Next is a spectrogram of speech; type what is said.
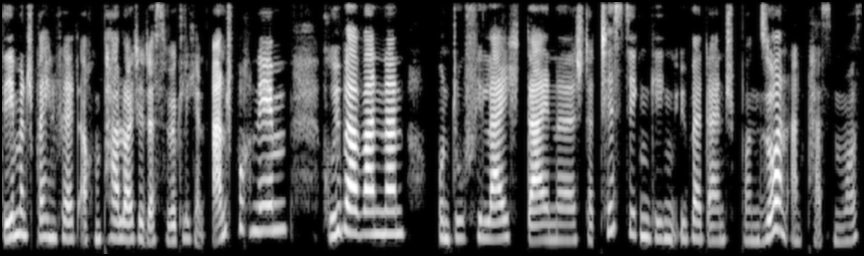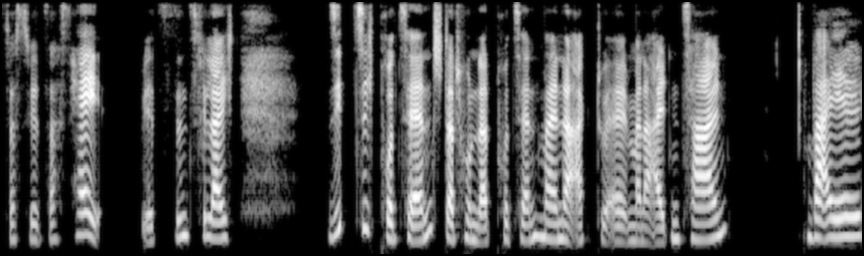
dementsprechend vielleicht auch ein paar Leute das wirklich in Anspruch nehmen, rüberwandern und du vielleicht deine Statistiken gegenüber deinen Sponsoren anpassen musst, dass du jetzt sagst, hey, jetzt sind es vielleicht 70 Prozent statt 100 Prozent meiner aktuellen, meiner alten Zahlen, weil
